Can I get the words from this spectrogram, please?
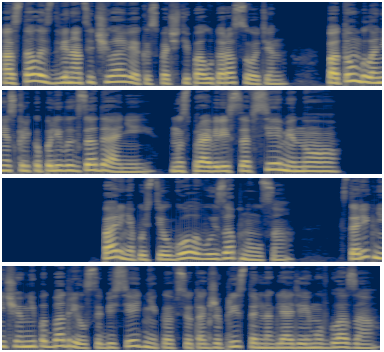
Осталось 12 человек из почти полутора сотен. Потом было несколько полевых заданий. Мы справились со всеми, но... Парень опустил голову и запнулся. Старик ничем не подбодрил собеседника, все так же пристально глядя ему в глаза.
